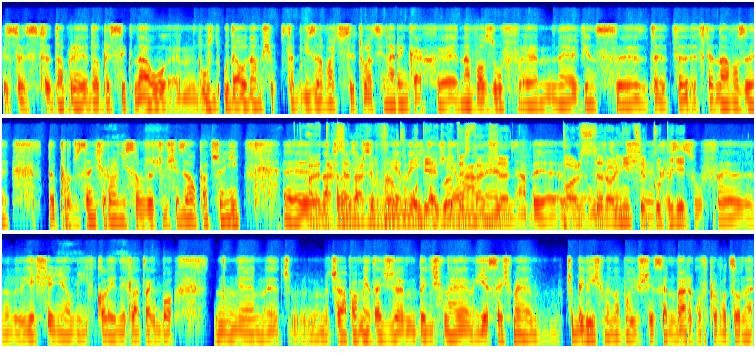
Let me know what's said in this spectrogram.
Więc to jest dobry, dobry sygnał. Udało nam się ustabilizować sytuację na rynkach nawozów, więc te, te, w te nawozy producenci producenci rolni są rzeczywiście zaopatrzeni. E, Ale Natomiast tak samo jak w roku ubiegłym, to jest tak, że aby polscy rolnicy kupili... E, jesienią i w kolejnych latach, bo mm, e, trzeba pamiętać, że byliśmy, jesteśmy, czy byliśmy, no bo już jest embargo wprowadzone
